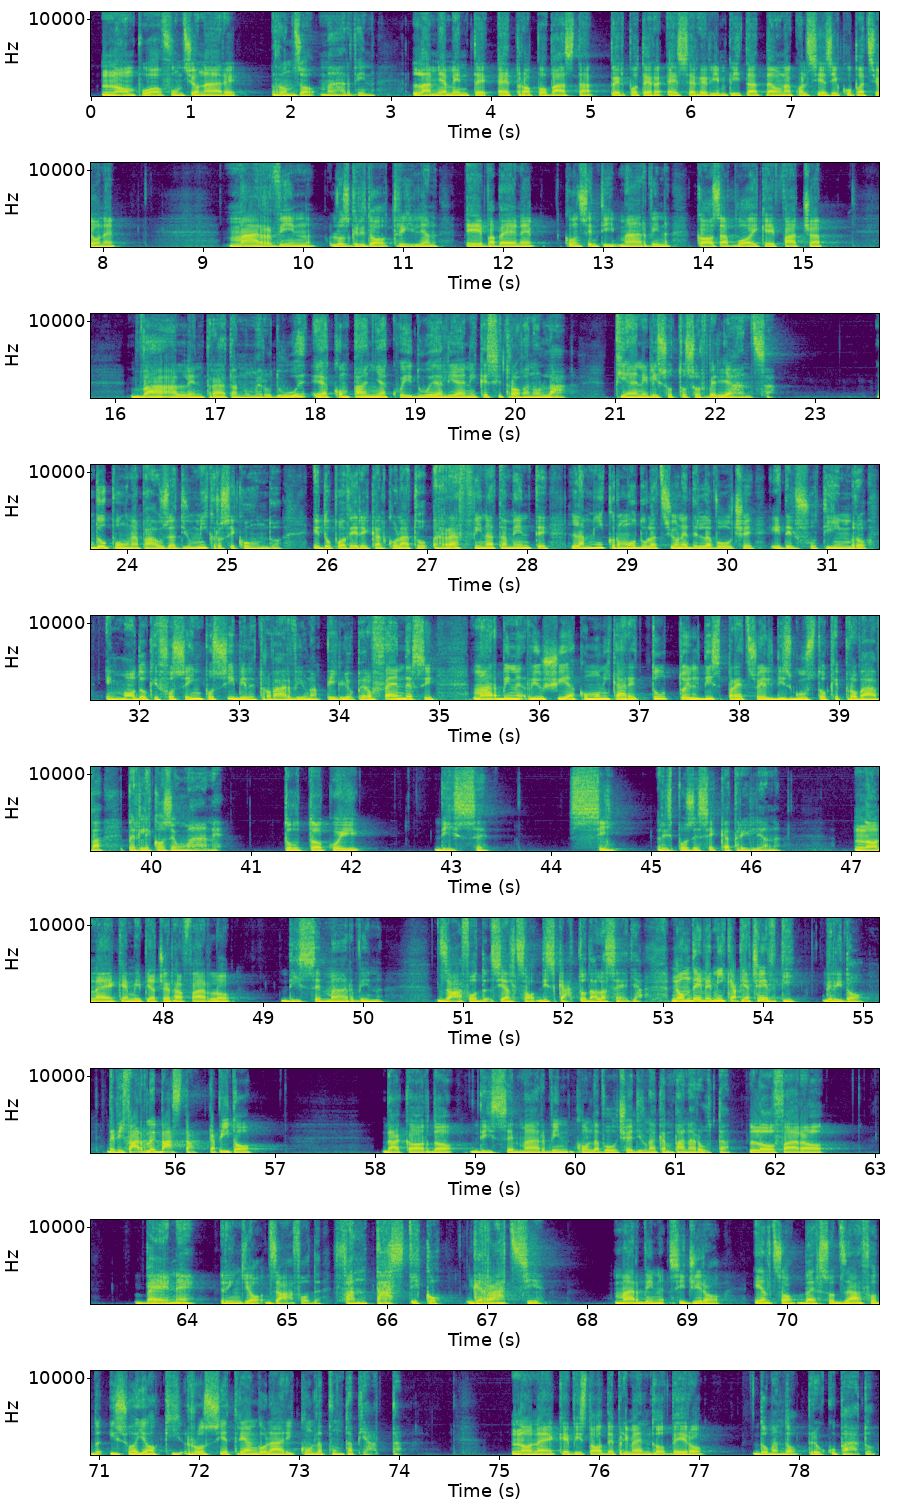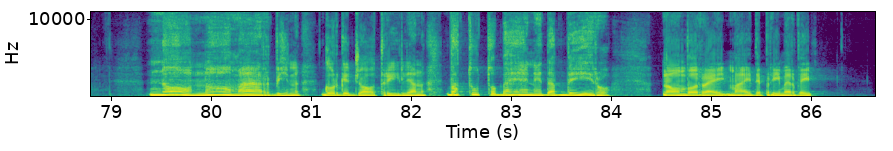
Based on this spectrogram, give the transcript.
Non può funzionare, ronzò Marvin. La mia mente è troppo vasta per poter essere riempita da una qualsiasi occupazione. Marvin, lo sgridò Trillian. E va bene, consentì Marvin. Cosa vuoi che faccia? Va all'entrata numero due e accompagna quei due alieni che si trovano là tienili sotto sorveglianza. Dopo una pausa di un microsecondo e dopo aver calcolato raffinatamente la micromodulazione della voce e del suo timbro, in modo che fosse impossibile trovarvi un appiglio per offendersi, Marvin riuscì a comunicare tutto il disprezzo e il disgusto che provava per le cose umane. Tutto qui, disse. Sì, rispose secca Trillian. Non è che mi piacerà farlo, disse Marvin. Zafod si alzò di scatto dalla sedia. Non deve mica piacerti, gridò. Devi farlo e basta, capito? D'accordo, disse Marvin con la voce di una campana rotta. Lo farò. Bene, ringhiò Zafod. Fantastico. Grazie. Marvin si girò e alzò verso Zafod i suoi occhi rossi e triangolari con la punta piatta. Non è che vi sto deprimendo, vero? domandò preoccupato. No, no, Marvin, gorgheggiò Trillian, va tutto bene, davvero. Non vorrei mai deprimervi.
